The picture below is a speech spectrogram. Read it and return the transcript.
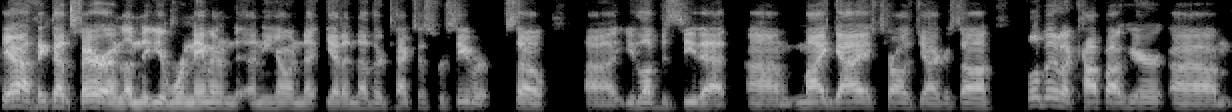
Yeah i think that's fair. And, and we're naming and you know yet another texas receiver. So uh, you love to see that um, my guy is charles jagusah a little bit of a cop out here. Um,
